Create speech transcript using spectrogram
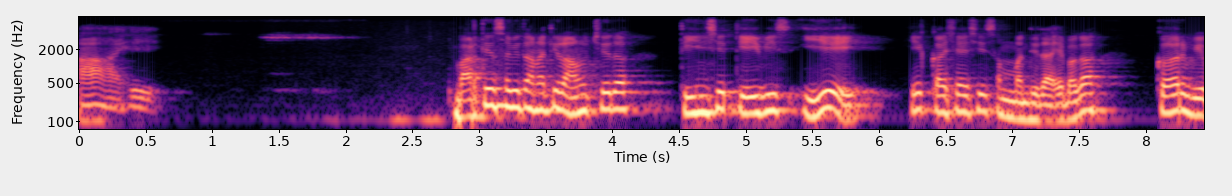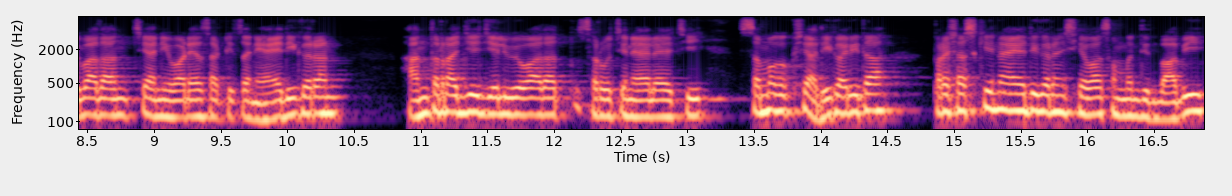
हा आहे. भारतीय संविधानातील अनुच्छेद तीनशे तेवीस ए हे कशाशी संबंधित आहे? बघा. कर विवादांच्या निवाड्यासाठीचं न्यायाधिकरण आंतरराज्य जेल विवादात सर्वोच्च न्यायालयाची समकक्ष अधिकारिता प्रशासकीय न्यायाधिकरण सेवा संबंधित बाबी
